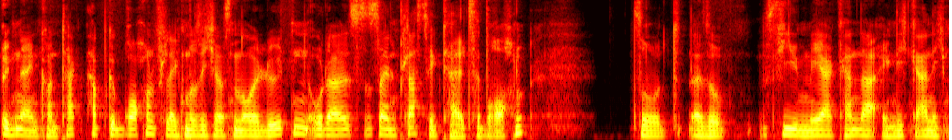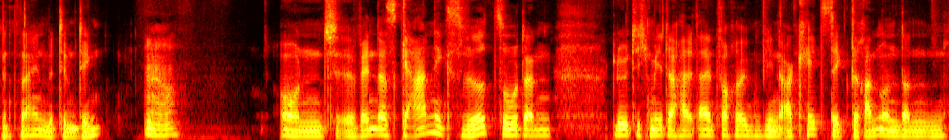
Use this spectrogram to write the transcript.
irgendein Kontakt abgebrochen. Vielleicht muss ich was neu löten oder es ist ein Plastikteil zerbrochen. So, also viel mehr kann da eigentlich gar nicht mit sein mit dem Ding. Ja. Und äh, wenn das gar nichts wird, so, dann löte ich mir da halt einfach irgendwie einen Arcade-Stick dran und dann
